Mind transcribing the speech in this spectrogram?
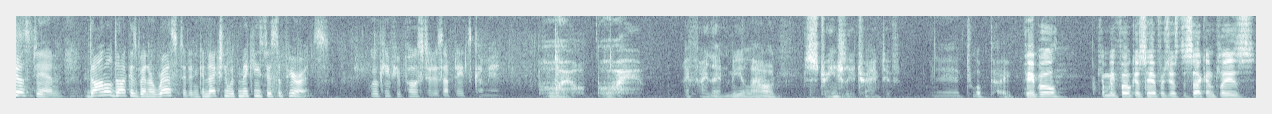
just in. Donald Duck has been arrested in connection with Mickey's disappearance. We'll keep you posted as updates come in. Boy, oh boy. I find that me aloud strangely attractive. Eh, too uptight. People, can we focus here for just a second, please?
